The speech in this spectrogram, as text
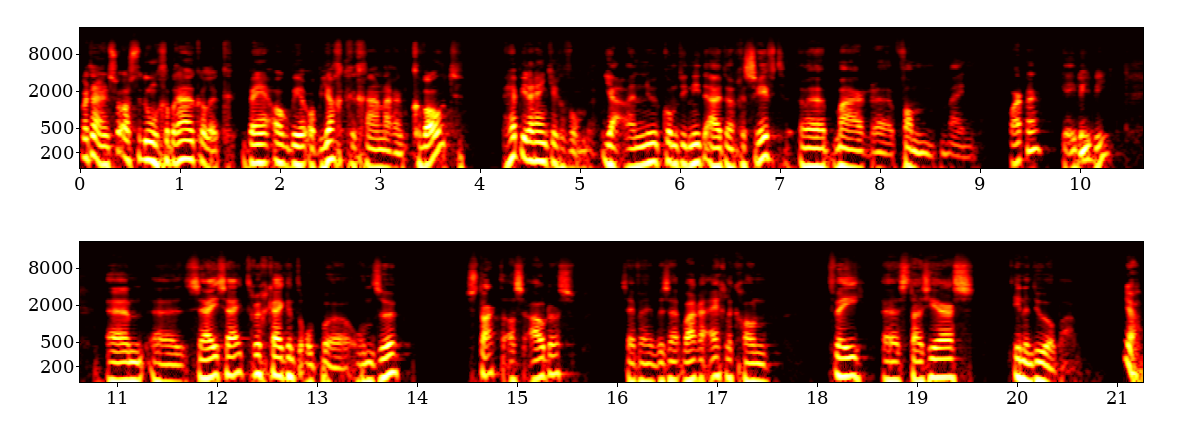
Martijn, zoals te doen gebruikelijk, ben je ook weer op jacht gegaan naar een quote. Heb je er eentje gevonden? Ja, en nu komt hij niet uit een geschrift, uh, maar uh, van mijn partner, Gaby. En uh, zij zei, terugkijkend op onze start als ouders, zei van, we zijn, waren eigenlijk gewoon twee stagiairs in een duobaan. Ja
